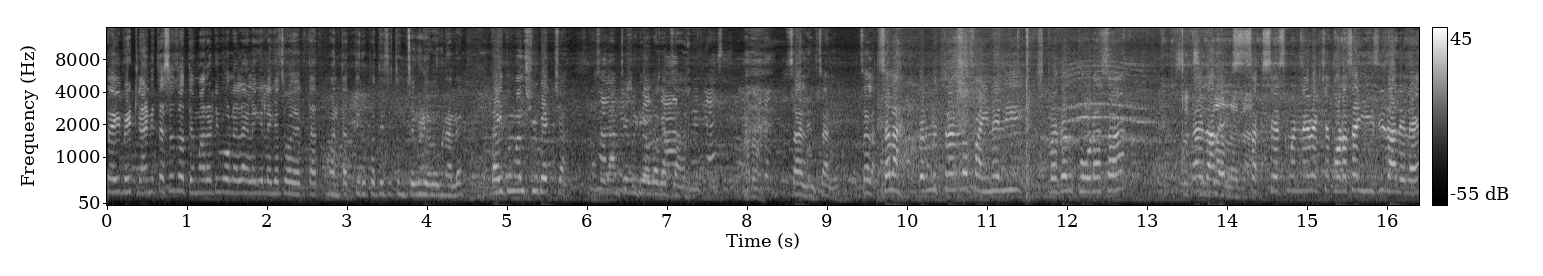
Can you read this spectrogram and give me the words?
ताई भेटले आणि तसंच होते. मराठी बोलायला लागले की लगेच ओळखतात म्हणतात तिरुपतीचे तुमचे व्हिडिओ बघून आले ताई तुम्हाला शुभेच्छा. असंच आमचे व्हिडिओ बघत जा. चालेल चालेल. चला चला. तर मित्रांनो फायनली स्ट्रगल थोडासा काय झालं सक्सेस म्हणण्यापेक्षा थोडासा इझी झालेला आहे.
